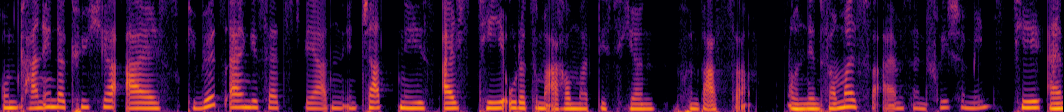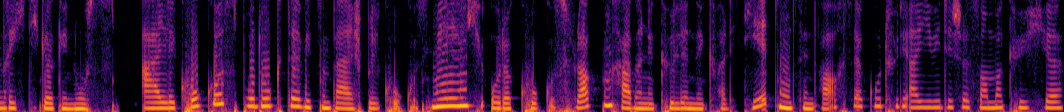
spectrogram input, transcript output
und kann in der Küche als Gewürz eingesetzt werden, in Chutneys, als Tee oder zum Aromatisieren von Wasser. Und im Sommer ist vor allem so ein frischer Minztee ein richtiger Genuss. Alle Kokosprodukte, wie zum Beispiel Kokosmilch oder Kokosflocken, haben eine kühlende Qualität und sind auch sehr gut für die ayurvedische Sommerküche.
